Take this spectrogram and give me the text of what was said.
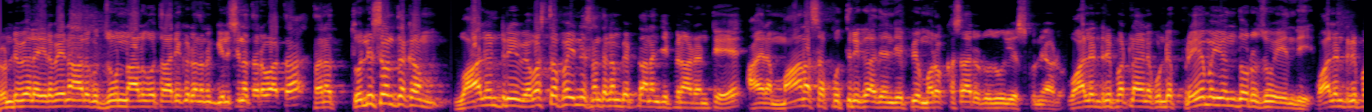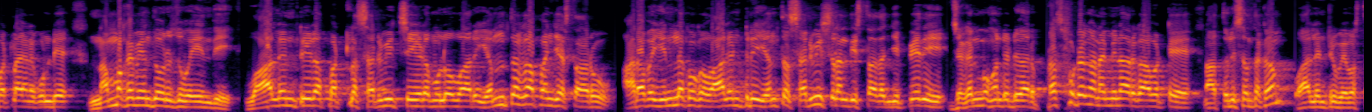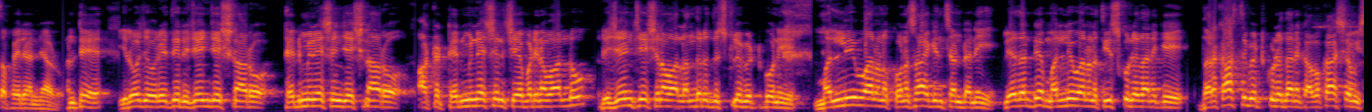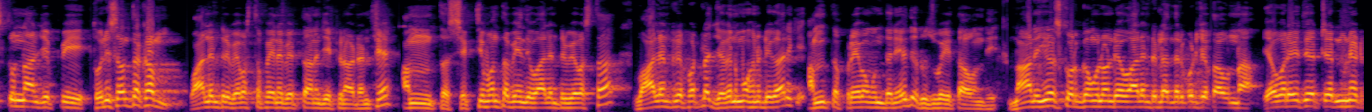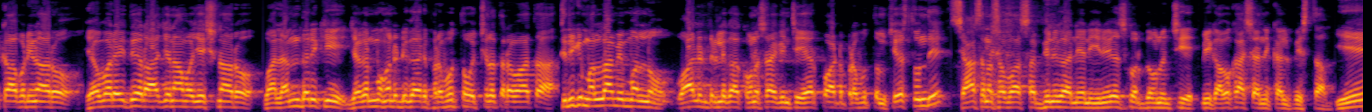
రెండు వేల ఇరవై నాలుగు జూన్ నాలుగో తారీఖున గెలిచిన తర్వాత తన తొలి సంతకం వాలంటరీ వ్యవస్థపైనే సంతకం పెడతానని చెప్పినాడంటే ఆయన మానస పుత్రి కాదని చెప్పి మరొకసారి రుజువు చేసుకున్నాడు. వాలంటరీ పట్ల ఆయనకుండే ప్రేమ ఏందో రుజువు అయింది వాలంటరీ పట్ల ఆయనకుండే నమ్మకం ఏందో రుజువు అయింది వాలంటీర్ల పట్ల సర్వీస్ చేయడంలో వారు ఎంతగా పనిచేస్తారు? అరవై ఇండ్లకు ఒక వాలంటరీ ఎంత సర్వీసులు అందిస్తాదని చెప్పేది జగన్మోహన్ రెడ్డి గారు ప్రస్ఫుటంగా నమ్మినారు కాబట్టి నా తొలి సంతకం వాలంటరీ వ్యవస్థ పైన అన్నాడు. అంటే ఈ రోజు ఎవరైతే రిజైన్ చేసినారో టెర్మినేషన్ చేసినారో అట్లా టెర్మినేషన్ చేయబడిన వాళ్ళు రిజైన్ చేసిన వాళ్ళందరూ దృష్టిలో పెట్టుకొని మళ్ళీ వాళ్ళను కొనసాగించండి అని లేదంటే మళ్ళీ వాళ్ళని తీసుకునేదానికి దరఖాస్తు పెట్టుకునేదానికి అవకాశం ఇస్తున్నా అని చెప్పి తొలి సంతకం వాలంటరీ వ్యవస్థ పైన పెడతానని చెప్పినాడంటే అంత శక్తివంతమైంది వాలంటరీ వ్యవస్థ. వాలంటరీ పట్ల జగన్మోహన్ రెడ్డి గారికి అంత ప్రేమ ఉందనేది రుజువైతా ఉంది. నా నియోజకవర్గంలో ఉండే వాలంటీర్లు కూడా చెప్తా ఉన్నా ఎవరైతే టెర్మినేట్ కాబడినారో ఎవరైతే రాజీనామా చేసినారో వాళ్ళందరికీ జగన్మోహన్ రెడ్డి గారి ప్రభుత్వం వచ్చిన తర్వాత తిరిగి మళ్ళా మిమ్మల్ని వాలంటీర్లుగా కొనసాగించే ఏర్పాటు ప్రభుత్వం చేస్తుంది. శాసన శాసనసభ సభ్యునిగా నేను ఈ నియోజకవర్గం నుంచి మీకు అవకాశాన్ని కల్పిస్తాం. ఏ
